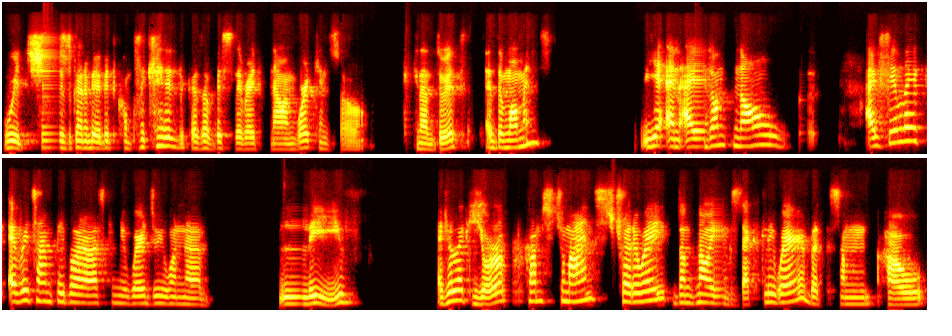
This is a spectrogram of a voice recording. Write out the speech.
which is going to be a bit complicated because obviously right now I'm working, so I cannot do it at the moment. Yeah, and I don't know. I feel like every time people are asking me, where do you want to live? I feel like Europe comes to mind straight away. Don't know exactly where, but somehow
